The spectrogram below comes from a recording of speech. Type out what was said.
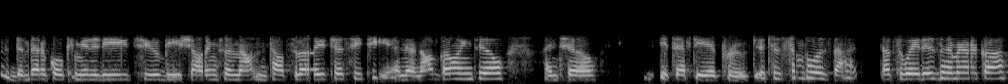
the medical community to be shouting from the mountaintops about HSCT, and they're not going to until it's FDA approved. It's as simple as that. That's the way it is in America.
